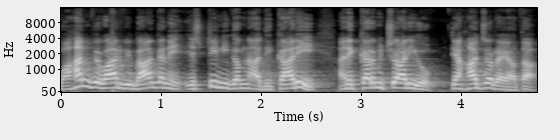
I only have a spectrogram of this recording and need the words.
વાહન વ્યવહાર વિભાગ અને એસટી નિગમના અધિકારી અને કર્મચારીઓ ત્યાં હાજર રહ્યા હતા.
